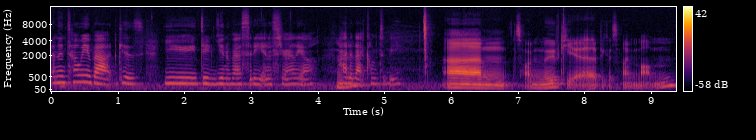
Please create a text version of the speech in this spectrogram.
And then tell me about because you did university in Australia. How Mhm. did that come to be? Um, so I moved here because of my mum.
